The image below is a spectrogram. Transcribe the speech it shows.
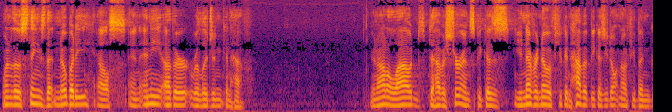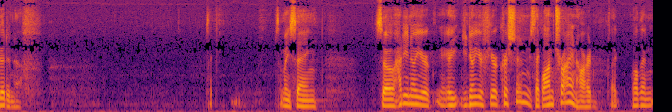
one of those things that nobody else in any other religion can have. You're not allowed to have assurance because you never know if you can have it because you don't know if you've been good enough. It's Like somebody saying, "So how do you know you're you know if you're a Christian?" He's like, "Well, I'm trying hard." It's like, "Well, then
